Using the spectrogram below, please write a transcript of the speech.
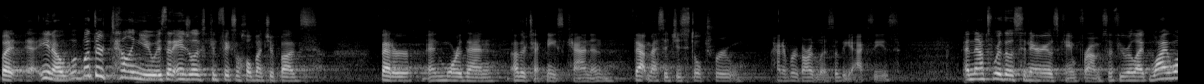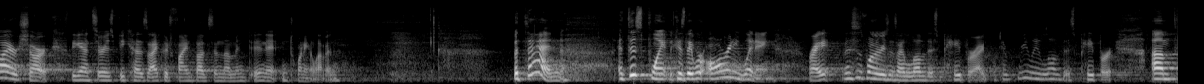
But uh, you know, what they're telling you is that Angelix can fix a whole bunch of bugs better and more than other techniques can, and that message is still true, kind of regardless of the axes. And that's where those scenarios came from. So if you were like, why Wireshark? The answer is because I could find bugs in them in, in it in 2011. But then, at this point, because they were already winning, right? This is one of the reasons I love this paper. I, really love this paper. Um,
